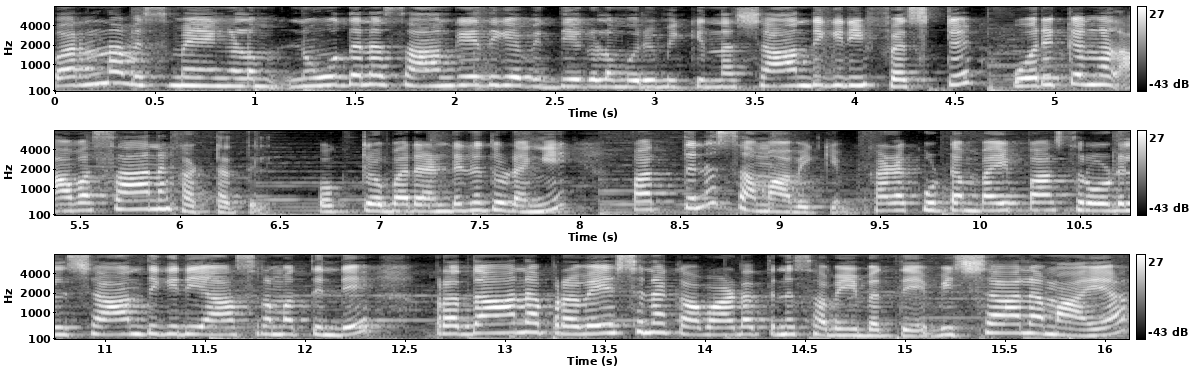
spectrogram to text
വർണവിസ്മയങ്ങളും നൂതന സാങ്കേതിക വിദ്യകളും ഒരുമിക്കുന്ന ശാന്തിഗിരി ഫെസ്റ്റ് ഒരുക്കങ്ങൾ അവസാന ഘട്ടത്തിൽ. ഒക്ടോബർ രണ്ടിന് തുടങ്ങി പത്തിന് സമാപിക്കും. കഴക്കൂട്ടം ബൈപ്പാസ് റോഡിൽ ശാന്തിഗിരി ആശ്രമത്തിന്റെ പ്രധാന പ്രവേശന കവാടത്തിന് സമീപത്തെ വിശാലമായ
